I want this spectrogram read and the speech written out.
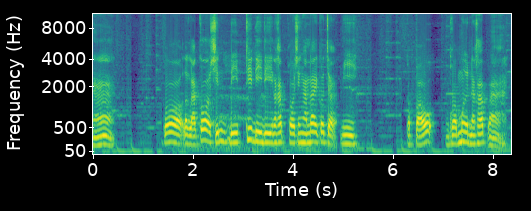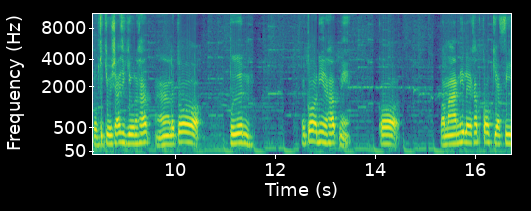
อ่า ก็หลักๆก็ชิ้นดีที่ดีๆนะครับ พอใช้งานได้ก็จะมีกระเป๋าความมืดนะครับอ่าหลบสกิลใช้สกิลนะครับอ่าแล้วก็ปืน แล้วก็นี่นะครับนี่ก็ประมาณนี้เลยครับก็เกียร์ฟรี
